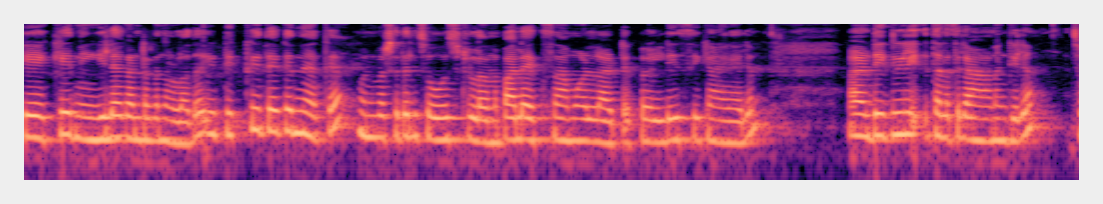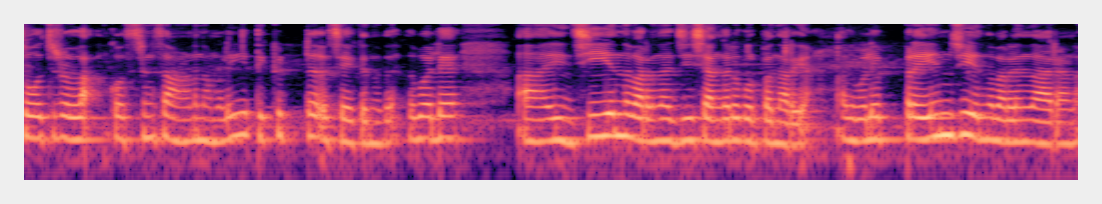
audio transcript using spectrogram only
കെ കെ നീലകണ്ഠൻ എന്നുള്ളത്. ഈ ടിക്ക് ചെയ്തേക്കുന്നതൊക്കെ മുൻവർഷത്തിൽ ചോദിച്ചിട്ടുള്ളതാണ്. പല എക്സാമുകളിലായിട്ട് ഇപ്പോൾ എൽ ഡി സിക്കായാലും ഡിഗ്രി തലത്തിലാണെങ്കിലും ചോദിച്ചിട്ടുള്ള ക്വസ്റ്റ്യൻസ് ആണ് നമ്മൾ ഈ ടിക്കറ്റ് വെച്ചേക്കുന്നത്. അതുപോലെ ഈ ജി എന്ന് പറയുന്ന ജി ശങ്കരകുറുപ്പ് എന്നറിയാം അതുപോലെ പ്രേംജി എന്ന് പറയുന്നത് ആരാണ്?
